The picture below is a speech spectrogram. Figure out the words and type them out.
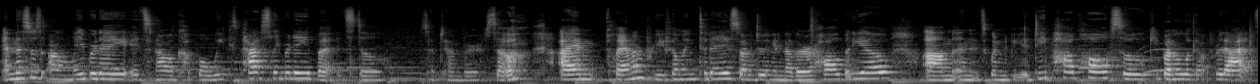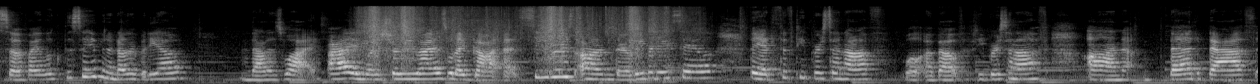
and this was on Labor Day. It's now a couple weeks past Labor Day but it's still September. So I'm plan on pre-filming today so I'm doing another haul video um, and it's going to be a Depop haul so keep on the lookout for that. So if I look the same in another video that is why. I am going to show you guys what I got at Savers on their Labor Day sale. They had 50% off well about 50% off on bed, bath,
